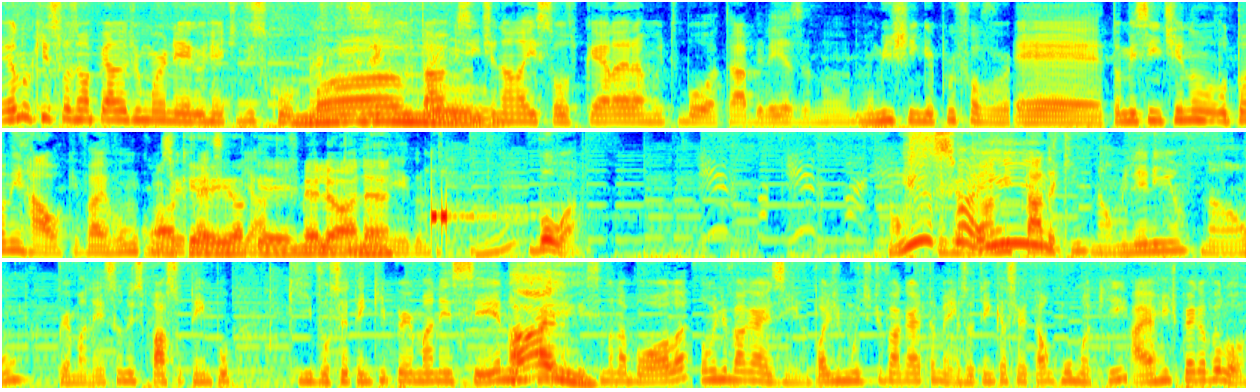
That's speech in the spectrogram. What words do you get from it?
eu não quis fazer uma piada de humor negro, gente, desculpa. Mas quis dizer que eu tava me sentindo a Laís Souza, porque ela era muito boa, tá? Beleza? Não, não me xinguem, por favor. É, tô me sentindo o Tony Hawk, vai, vamos consertar Ok, essa ok, piada. ficou melhor, muito humor né? negro. Boa. Nossa, Isso já deu uma aí. mitada aqui. Não, mineirinho, não. Permaneça no espaço-tempo que você tem que permanecer. Não Ai. caia daqui em cima da bola. Vamos devagarzinho. Pode ir muito devagar também. Mas eu tenho que acertar um rumo aqui. Aí a gente pega velô.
